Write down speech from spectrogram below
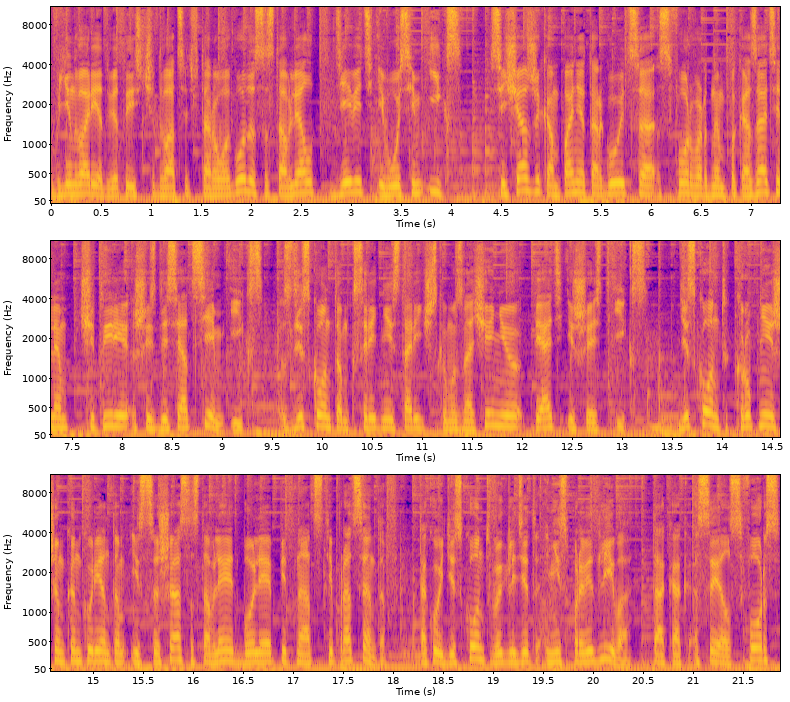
в январе 2022 года составлял 9,8x. Сейчас же компания торгуется с форвардным показателем 4,67x с дисконтом к среднеисторическому значению 5,6x. Дисконт крупнейшим конкурентам из США составляет более 15%. Такой дисконт выглядит несправедливо, так как Salesforce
